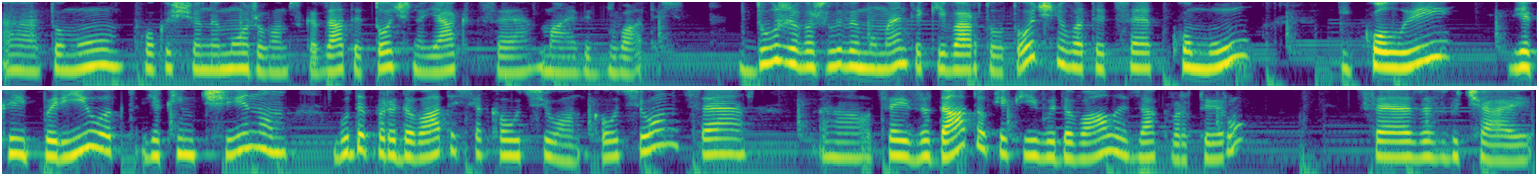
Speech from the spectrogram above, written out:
е, тому поки що не можу вам сказати точно, як це має відбуватись. Дуже важливий момент, який варто уточнювати, це кому і коли, в який період, яким чином буде передаватися кауціон. Кауціон це е, цей задаток, який ви давали за квартиру. Це зазвичай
